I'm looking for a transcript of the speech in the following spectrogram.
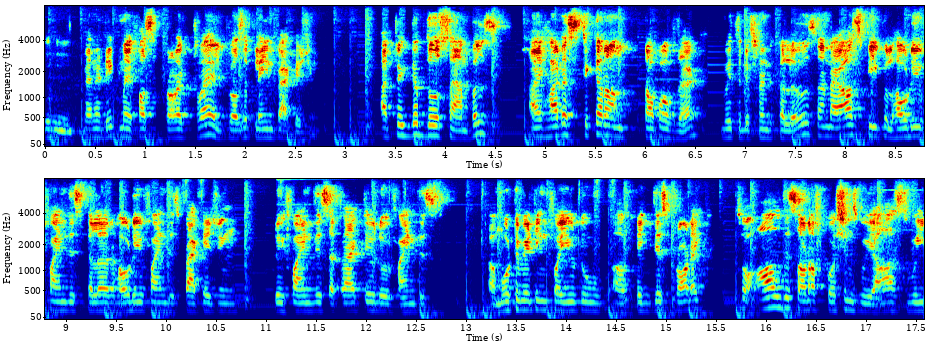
Mhm. when I did my first product trial, it was a plain packaging. I picked up those samples. I had a sticker on top of that with different colors, and I asked people, "How do you find this color? How do you find this packaging? Do you find this attractive? Do you find this uh, motivating for you to uh, pick this product?" So all the sort of questions we asked, we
